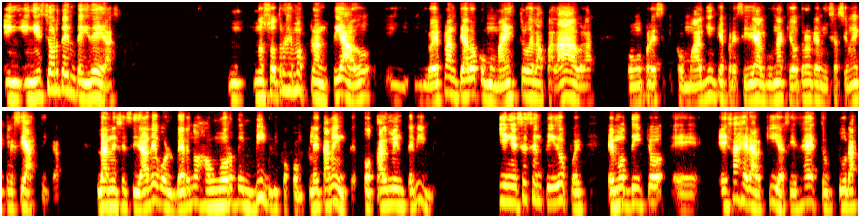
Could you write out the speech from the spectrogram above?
en, ese orden de ideas, nosotros hemos planteado, y lo he planteado como maestro de la palabra, como, alguien que preside alguna que otra organización eclesiástica, la necesidad de volvernos a un orden bíblico completamente, totalmente bíblico. Y en ese sentido, pues hemos dicho eh, esas jerarquías y esas estructuras,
